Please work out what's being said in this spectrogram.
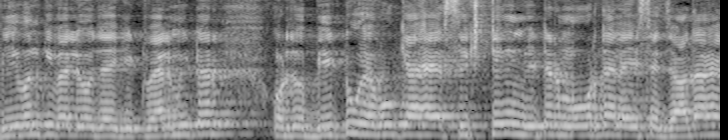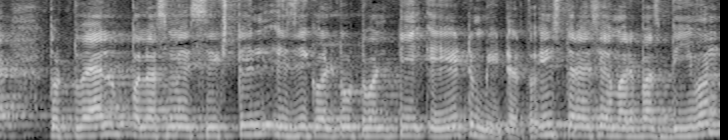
b1 की वैल्यू हो जाएगी 12 मीटर और जो b2 है, वो क्या है? 16 मीटर मोर देन है, इससे ज़्यादा है। तो 12 प्लस में 16 इज़ इक्वल टू 28 मीटर तो इस तरह से हमारे पास b1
